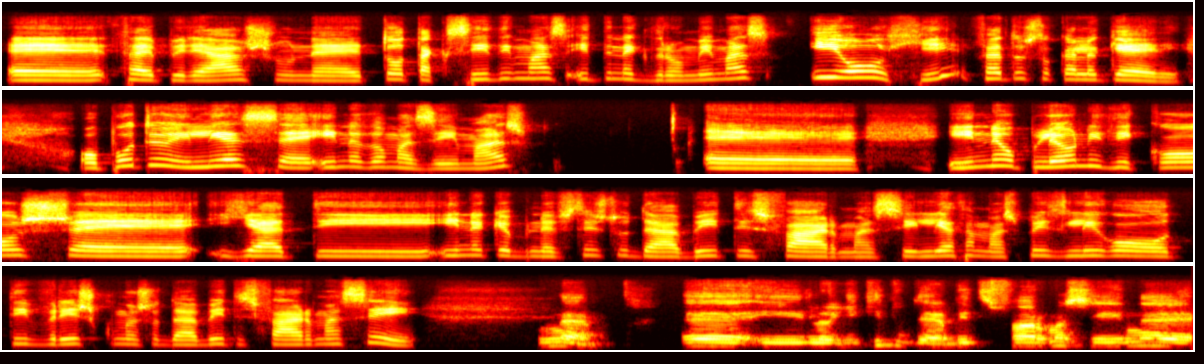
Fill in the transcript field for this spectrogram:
ε, θα επηρεάσουν ε, το ταξίδι μας ή την εκδρομή μας ή όχι φέτος το καλοκαίρι. Οπότε ο Ηλίας ε, είναι εδώ μαζί μας ε, είναι ο πλέον ειδικός ε, γιατί είναι και εμπνευστής του Diabetes Pharmacy. Ηλία, θα μας πεις λίγο τι βρίσκουμε στο Diabetes Pharmacy. Ναι. Ε, η λογική του Diabetes Pharmacy είναι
